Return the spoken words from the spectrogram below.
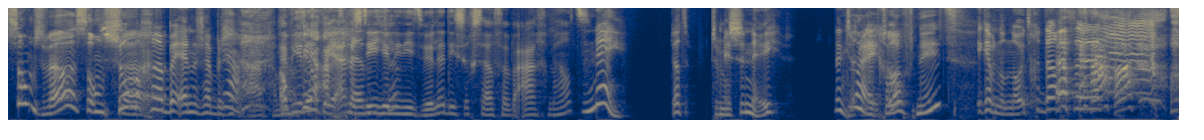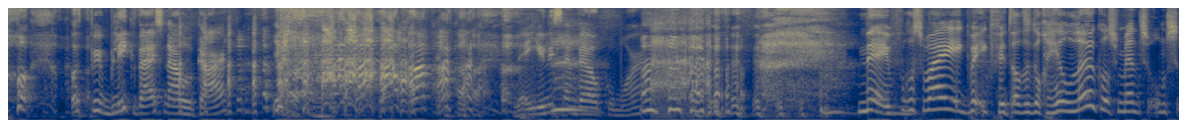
Soms wel, soms... eh, Sommige BN'ers hebben zich ja. aangemeld. Hebben jullie ook BN'ers die jullie niet willen, die zichzelf hebben aangemeld? Nee, dat, tenminste nee. Nee, Nee, ik geloof het niet. Ik heb nog nooit gedacht... eh, Oh, het publiek wijst naar elkaar. Nee, jullie zijn welkom hoor. Nee, volgens mij, ik, ben, ik vind het altijd nog heel leuk als mensen ons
